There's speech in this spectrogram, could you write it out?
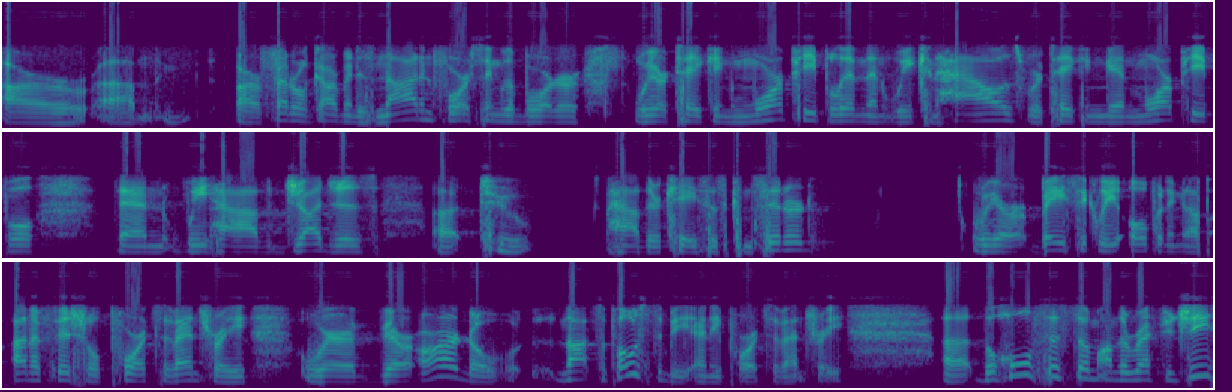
our um, our federal government is not enforcing the border. We are taking more people in than we can house. We're taking in more people than we have judges uh, to have their cases considered. We are basically opening up unofficial ports of entry where there are no, not supposed to be any ports of entry. Uh, the whole system on the refugee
